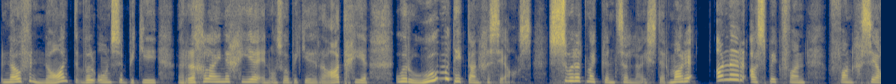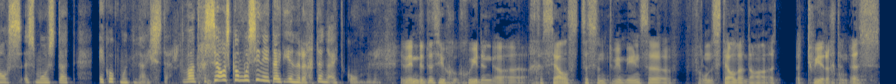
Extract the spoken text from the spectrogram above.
Nou vanaand wil ons 'n bietjie riglyne gee en ons wil 'n bietjie raad gee oor hoe moet ek dan gesels sodat my kind sal luister. Maar die ander aspek van van gesels is mos dat ek ook moet luister. Want gesels kan mos nie net uit een rigting uitkom nie. En, en dit is 'n goeie ding, uh, gesels tussen twee mense veronderstel dat daar 'n 'n twee rigting is.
